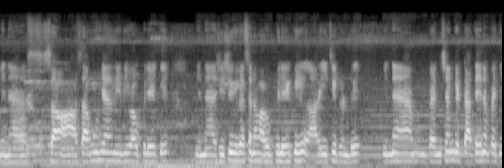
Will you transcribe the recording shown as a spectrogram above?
പിന്നെ സാമൂഹ്യ നീതി വകുപ്പിലേക്ക് പിന്നെ ശിശു വികസന വകുപ്പിലേക്ക് അറിയിച്ചിട്ടുണ്ട്. പിന്നെ പെൻഷൻ കിട്ടാത്തതിനെ പറ്റി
